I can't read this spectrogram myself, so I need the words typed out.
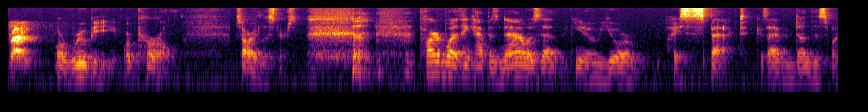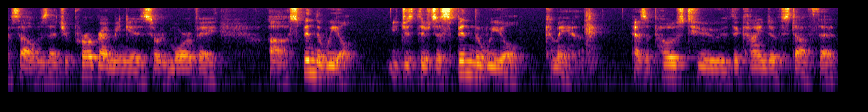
Right. Or Ruby or Perl. Sorry, listeners. Part of what I think happens now is that, you know, your, I suspect, because I haven't done this myself, is that your programming is sort of more of a uh, spin the wheel. You just, there's a spin the wheel command as opposed to the kind of stuff that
